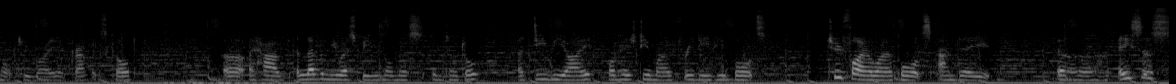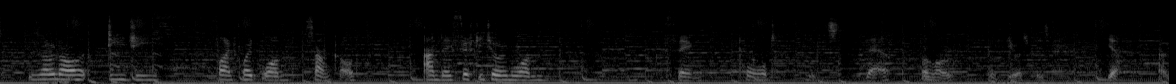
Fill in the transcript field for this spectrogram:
not to my graphics card. Uh, I have 11 USBs on this in total, a DVI, one HDMI, three DP ports, two FireWire ports, and a uh, Asus Xonar DG 5.1 sound card, and a 52 in 1 thing port. It's there below the USBs. Yeah, and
